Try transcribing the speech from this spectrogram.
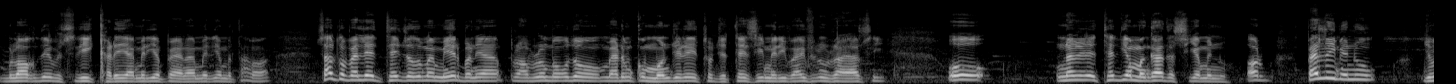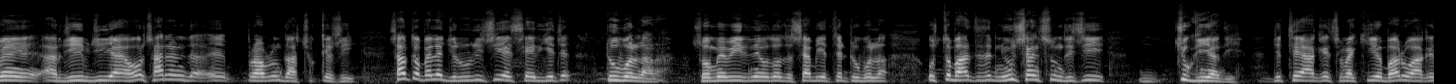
ਬਲਾਕ ਦੇ ਵਸਨੀਕ ਖੜੇ ਆ, ਮੇਰੀਆਂ ਭੈਣਾਂ, ਮੇਰੀਆਂ ਮਤਾਵਾਂ। ਸਭ ਤੋਂ ਪਹਿਲੇ ਇੱਥੇ ਜਦੋਂ ਮੈਂ ਮੇਅਰ ਬਣਿਆ ਪ੍ਰੋਬਲਮ ਉਦੋਂ ਮੈਡਮ ਘੁੰਮਣ ਜਿਹੜੇ ਇੱਥੋਂ ਜਿੱਤੇ ਸੀ, ਮੇਰੀ ਵਾਈਫ ਨੂੰ ਰਾਇਆ ਸੀ। ਉਹ ਉਹਨਾਂ ਨੇ ਇੱਥੇ ਦੀਆਂ ਮੰਗਾਂ ਦੱਸੀਆਂ ਮੈਨੂੰ ਔਰ ਪਹਿਲੇ ਹੀ ਮੈਨੂੰ ਜਿਵੇਂ ਅਰਜੀਬ ਜੀ ਆ, ਹੋਰ ਸਾਰਿਆਂ ਨੇ ਦ- ਇਹ ਪ੍ਰੋਬਲਮ ਦੱਸ ਚੁੱਕੇ ਸੀ। ਸਭ ਤੋਂ ਪਹਿਲੇ ਜ਼ਰੂਰੀ ਸੀ ਇਸ ਏਰੀਏ 'ਚ ਟੂਬਲ ਲਾਣਾ। ਸੋਮੇ ਵੀਰ ਨੇ ਉਦੋਂ ਦੱਸਿਆ ਵੀ ਇੱਥੇ ਟੂਬਲ ਲਾ ਉਸ ਤੋਂ ਬਾਅਦ ਇੱਥੇ ਨਿਊ ਸੈਂਸ ਹੁੰਦੀ ਸੀ ਝੁੱਗੀਆਂ ਦੀ, ਜਿੱਥੇ ਆ ਕੇ ਸਮੈਕੀਏ ਬਾਹਰੋਂ ਆ ਕੇ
